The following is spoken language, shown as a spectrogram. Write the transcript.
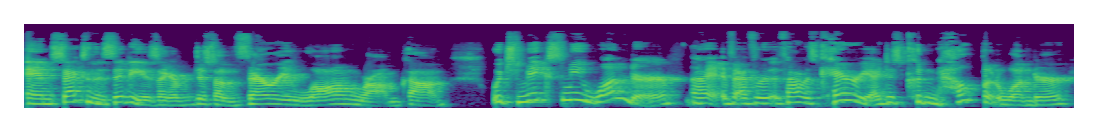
And Sex and the City is like a, just a very long rom com, which makes me wonder I, if, ever, if I was Carrie, I just couldn't help but wonder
